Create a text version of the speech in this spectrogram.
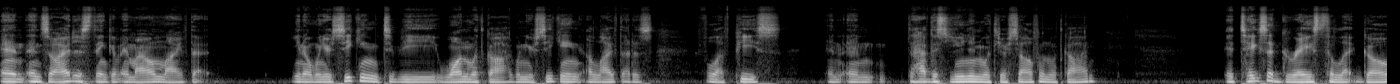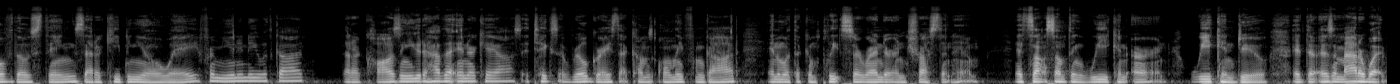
And, and so I just think of in my own life that you know, when you're seeking to be one with God, when you're seeking a life that is full of peace and, and to have this union with yourself and with God, it takes a grace to let go of those things that are keeping you away from unity with God, that are causing you to have that inner chaos. It takes a real grace that comes only from God and with a complete surrender and trust in Him. It's not something we can earn, we can do. It doesn't matter what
